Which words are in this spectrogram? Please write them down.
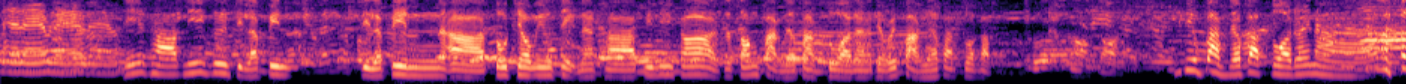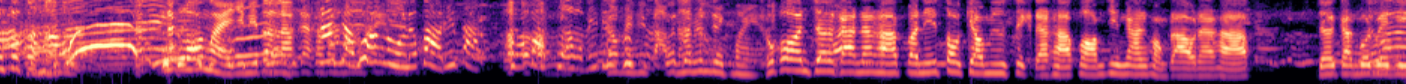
แล้วแล้วแล้วนี่ครับนี่คือศิลปินศิลปินอ่าโตเกียวมิวสิกนะครับพี่นี่ก็จะต้องฝากเนื้อฝากตัวนะเดี๋ยวไปฝากเนื้อฝากตัวกับพี่นพี่ดิวฝากเนื้อฝากตัวด้วยนะ นักร้องใหม่ยินดีต้อนรับนะครับน่าจะพวกหนูหรือเปล่าที่ฝากเขาบอกเธอพี่ดิวก็เป็นที่สามนะทุกคนเจอกันนะครับ วันนี้โตเกียวมิวสิกนะครับพร้อมทีมงานของเรานะครับ เจอกันบนเวที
